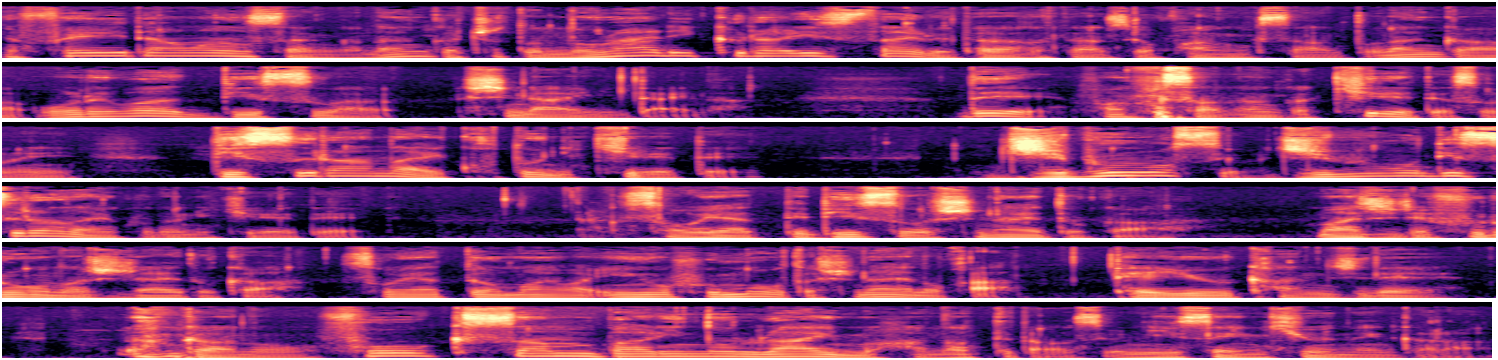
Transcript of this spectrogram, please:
フェイダーワンさんがなんかちょっとのらりくらりスタイルで戦ってたんですよファンクさんと。なんか俺はディスはしないみたいな。でファンクさんなんかキレてそれにディスらないことにキレて。自分をっすよ。自分をディスらないことにキレて。そうやってディスをしないとかマジでフローの時代とかそうやってお前は韻を踏もうとしないのかっていう感じでなんかあのフォークさんばりのライム放ってたんですよ2009年から。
